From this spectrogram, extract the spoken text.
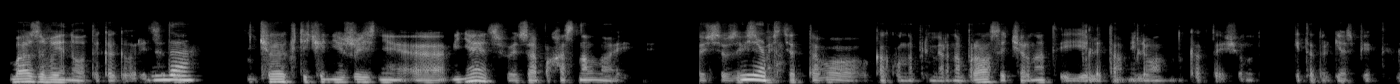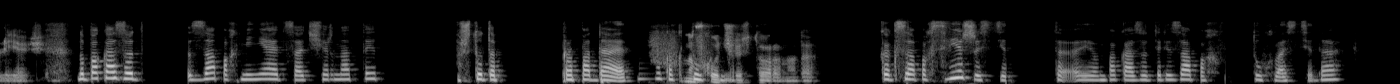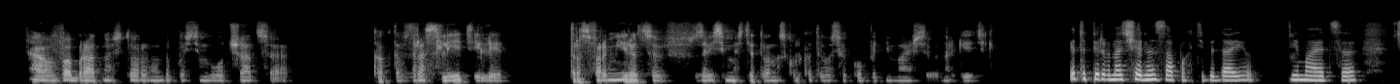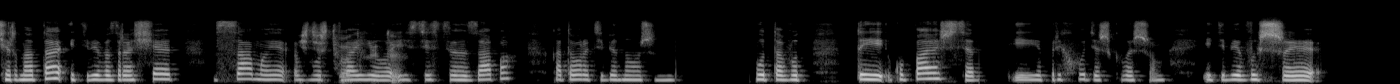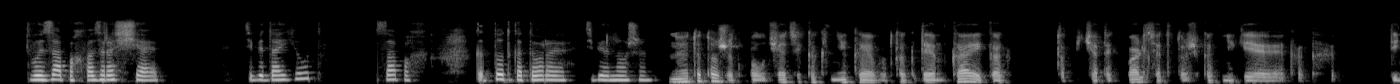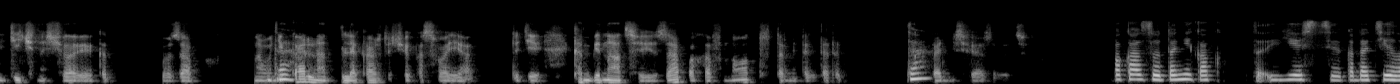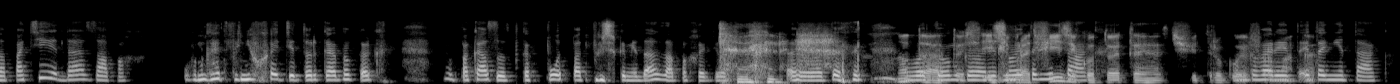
базовые ноты, как говорится, да? Да. Человек в течение жизни э, меняет свой запах основной, то есть в Нет. зависимости от того, как он, например, набрался черноты или там, или он как-то еще, ну, какие-то другие аспекты влияющие. Но показывает, запах меняется от черноты, что-то пропадает, ну, как Ну, в тухнет. худшую сторону, да. Как запах свежести, он показывает, или запах тухлости, да? А в обратную сторону, допустим, улучшаться, как-то взрослеть или трансформироваться в зависимости от того, насколько ты высоко поднимаешься в энергетике. Это первоначальный запах тебе дает. Снимается чернота и тебе возвращает самый вот твое, да. естественный запах, который тебе нужен. Вот, а вот ты купаешься и приходишь к высшим, и тебе высший твой запах возвращает. Тебе дают запах тот, который тебе нужен. Но это тоже получается как некая, вот как ДНК и как отпечаток пальца, это тоже как некие, как идентичность человека, запах. Она Да, уникальна для каждого человека своя. Вот эти комбинации запахов, нот там и так далее, да. как они связываются. Показывают они, как есть, когда тело потеет, да, запах. Он говорит, вы нюхаете только, ну, как ну, показывают, как под под мышками, да, запах идет. Ну да, он то есть говорит, если но брать физику, то это чуть Он другой говорит, формат, да. это не так.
